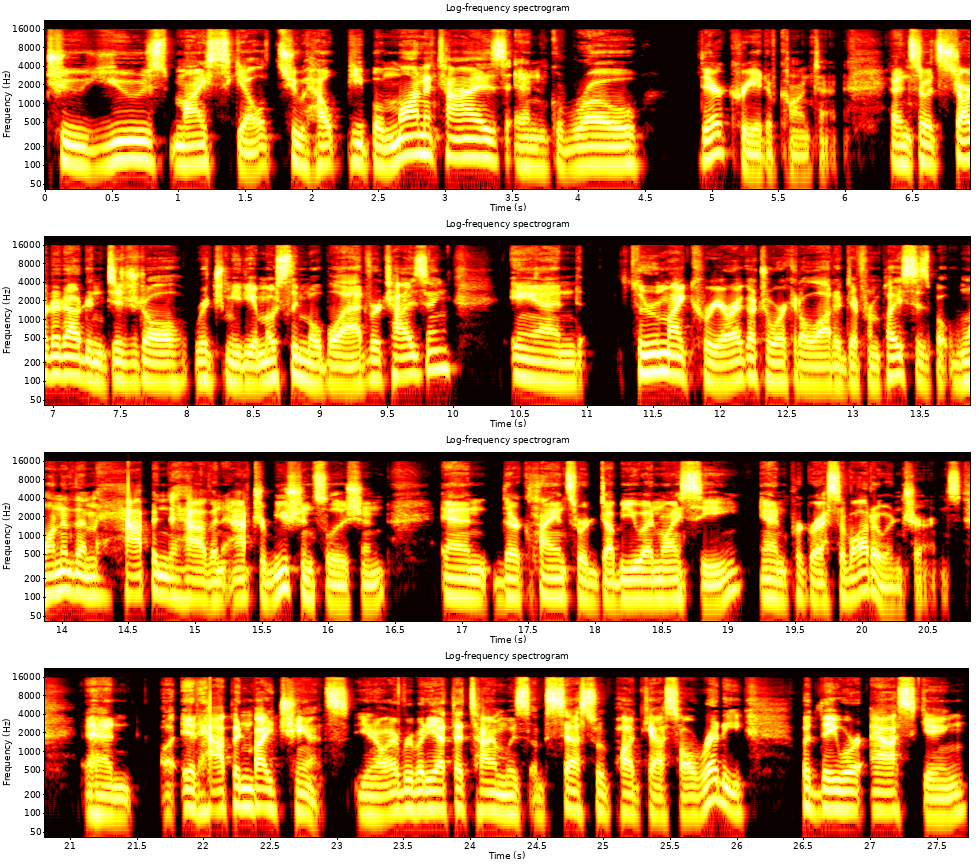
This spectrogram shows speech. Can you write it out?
to use my skill to help people monetize and grow their creative content. And so it started out in digital rich media, mostly mobile advertising. And through my career, I got to work at a lot of different places, but one of them happened to have an attribution solution, and their clients were WNYC and Progressive Auto Insurance. And uh, it happened by chance. You know, everybody at that time was obsessed with podcasts already, but they were asking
